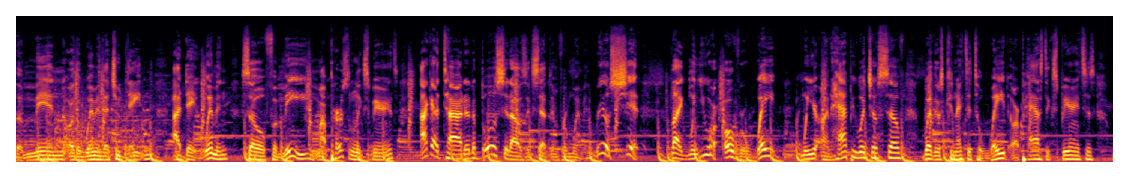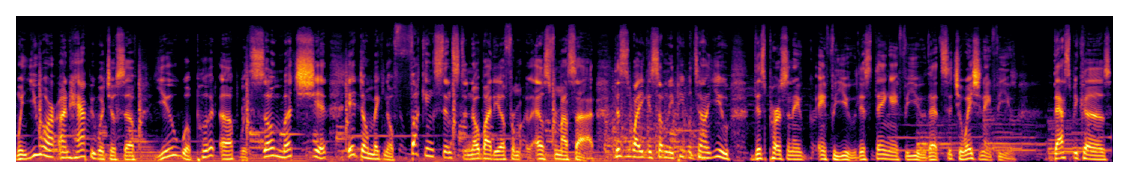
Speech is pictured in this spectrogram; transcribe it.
the men or the women that you dating. I date women. So for me, my personal experience, I got tired of the bullshit I was accepting from women. Real shit. Like when you are overweight, when you're unhappy with yourself, whether it's connected to weight or past experiences, when you are unhappy with yourself, you will put up with so much shit. It don't make no fucking sense to nobody else from else from outside. This is why you get so many people telling you this person ain't, ain't for you, this thing ain't for you, that situation ain't for you. That's because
